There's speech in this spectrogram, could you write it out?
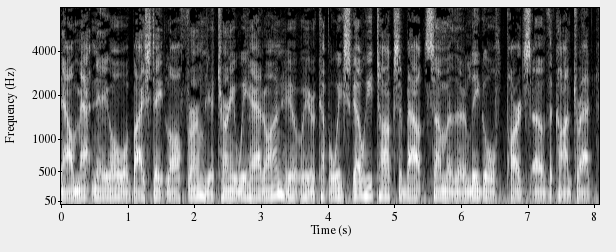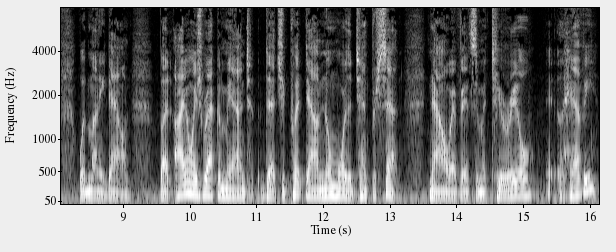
Now, Matt Nagel of Bi State Law Firm, the attorney we had on here a couple weeks ago, he talks about some of the legal parts of the contract with money down. But I always recommend that you put down no more than 10%. Now, if it's a material uh, heavy,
